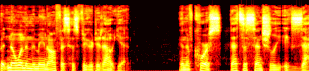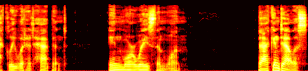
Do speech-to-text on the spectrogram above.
but no one in the main office has figured it out yet. And of course, that's essentially exactly what had happened, in more ways than one. Back in Dallas,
